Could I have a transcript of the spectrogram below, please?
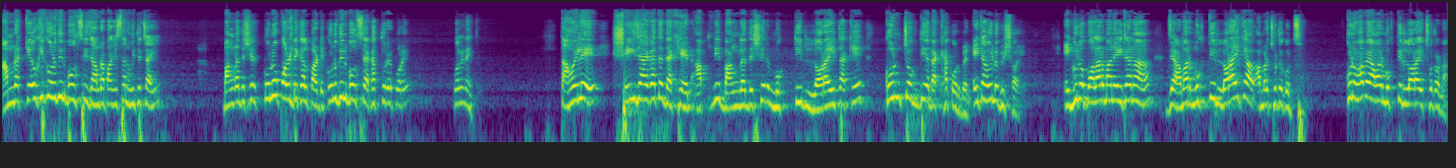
আমরা কেউ কি কোনোদিন বলছি যে আমরা পাকিস্তান হইতে চাই? বাংলাদেশের কোনো পলিটিক্যাল পার্টি কোনোদিন বলছে একাত্তরের পরে? বলে নাই তো? তাহলে সেই জায়গাতে দেখেন আপনি বাংলাদেশের মুক্তির লড়াইটাকে কোন চোখ দিয়ে ব্যাখ্যা করবেন? এটা হইল বিষয়। এগুলো বলার মানে এটা না যে আমার মুক্তির লড়াইকে আমরা ছোট করছি। কোনোভাবে আমার মুক্তির লড়াই ছোট না।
